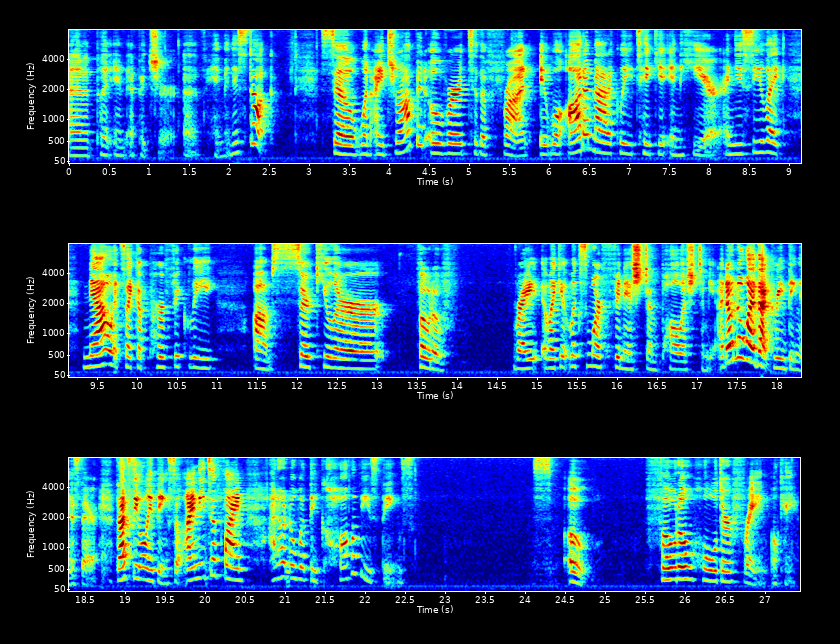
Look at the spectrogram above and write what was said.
and I'm going to put in a picture of him and his dog. So when I drop it over to the front, it will automatically take it in here. And you see like now it's like a perfectly um, circular photo right? Like it looks more finished and polished to me. I don't know why that green thing is there. That's the only thing. So I need to find, I don't know what they call these things. Oh, photo holder frame. Okay.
